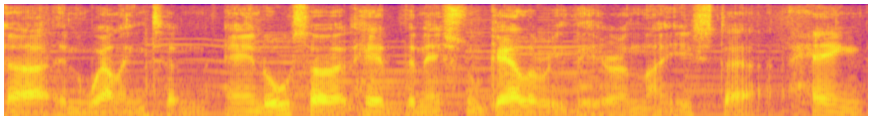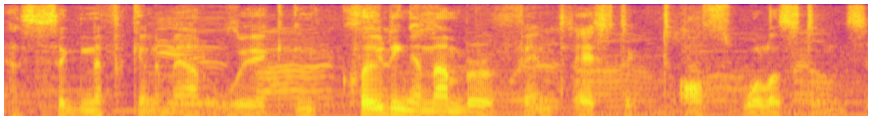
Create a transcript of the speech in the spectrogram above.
uh, in Wellington, and also it had the National Gallery there, and they used to hang a significant amount of work, including a number of fantastic Toss Woollastons.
